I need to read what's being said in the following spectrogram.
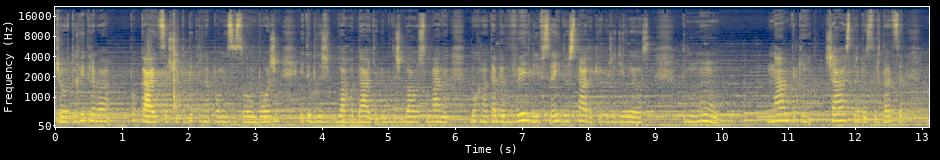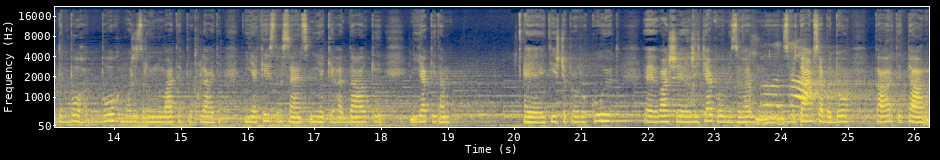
що тобі треба покаятися, що тобі треба наповнитися Словом Божим, і ти будеш благодаті, ти будеш благословена. Бог на тебе вилів все і достаток, як вже ділилося. Тому нам такий час треба звертатися до Бога. Бог може зруйнувати прокляття. Ніякі екстрасенси, ніякі гадалки, ніякі там е, ті, що провокують е, ваше життя, коли ми звертаємося або до карти Таро.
